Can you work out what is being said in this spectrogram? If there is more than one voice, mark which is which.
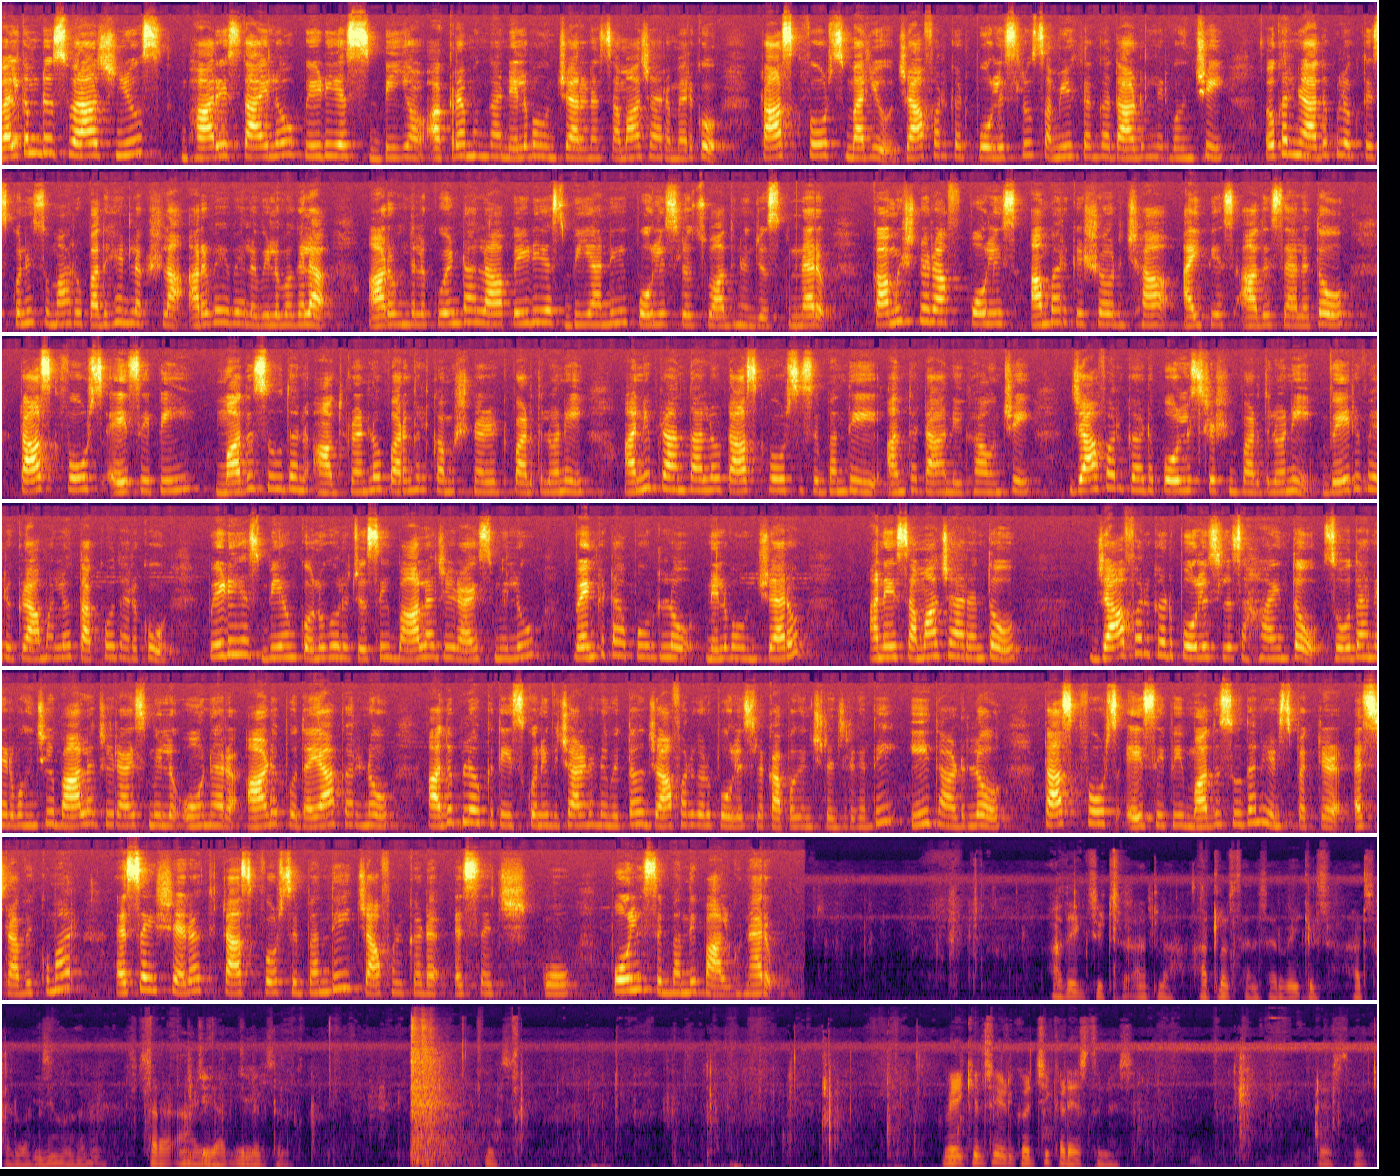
Speaker 1: Welcome to Swaraj news. భారీ స్థాయిలో PDS బియ్యం అక్రమంగా నిల్వ ఉంచారన్న సమాచారం మేరకు టాస్క్ ఫోర్స్ మరియు జాఫర్గఢ్ పోలీసులు సంయుక్తంగా దాడులు నిర్వహించి ఒకరిని అదుపులోకి తీసుకుని సుమారు పదిహేను లక్షల అరవై వేల విలువ గల ఆరు వందల క్వింటాల పీడీఎస్ బియ్యాన్ని పోలీసులు స్వాధీనం చేసుకున్నారు. Commissioner of police Amar Kishore Jha IPS ఆదేశాలతో టాస్క్ ఫోర్స్ ఏసీపీ మధుసూదన్ ఆధ్వర్యంలో వరంగల్ కమిషనరేట్ పరిధిలోని అన్ని ప్రాంతాల్లో టాస్క్ ఫోర్స్ సిబ్బంది అంతటా నిఘా ఉంచి జాఫర్గఢ్ పోలీస్ స్టేషన్ పరిధిలోని వేరువేరు గ్రామాల్లో తక్కువ ధరకు పీడీఎస్ బియ్యం కొనుగోలు చేసి బాలాజీ రైస్ మిల్లు వెంకటాపూర్లో నిల్వ ఉంచారు. అనే సమాచారంతో జాఫర్గఢ్ పోలీసుల సహాయంతో సోదా నిర్వహించి Balaji rice mill owner Adapu దయాకర్ను అదుపులోకి తీసుకుని విచారణ నిమిత్తం జాఫర్గఢ్ పోలీసులకు అప్పగించడం జరిగింది. ఈ దాడుల్లో task force ACP Madhusudan inspector S Ravikumar SI Sharath task force సిబ్బంది జాఫర్గఢ్ ఎస్హెచ్ఓ పోలీస్ సిబ్బంది పాల్గొన్నారు.
Speaker 2: అదే అట్లా అట్లా వస్తాను వెహికల్స్ అటు సైడ్ సార్. వెహికల్స్ ఇక్కడికి వచ్చి ఇక్కడ వేస్తున్నాయి సార్. ఇక్కడ వేస్తున్నాయి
